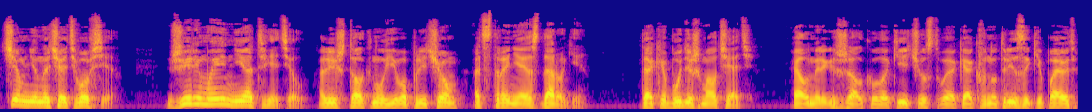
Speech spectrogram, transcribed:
чем не начать вовсе. Джерри Мэйн не ответил, лишь толкнул его плечом, отстраняя с дороги. «Так и будешь молчать?» Элмерик сжал кулаки, чувствуя, как внутри закипают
